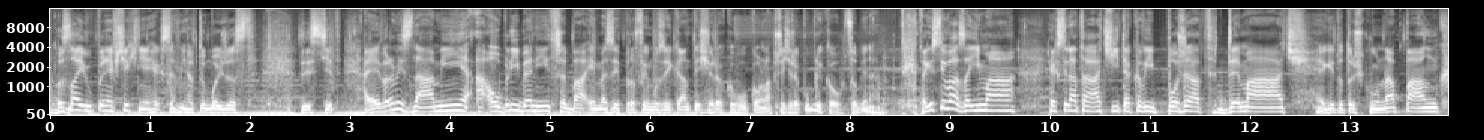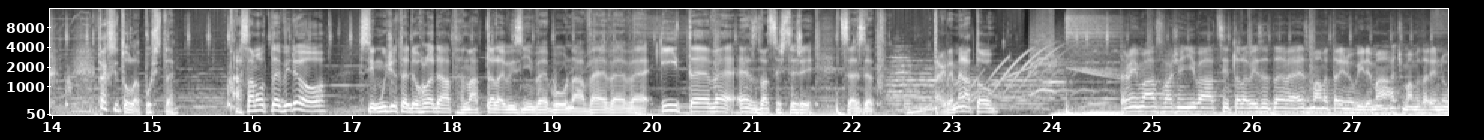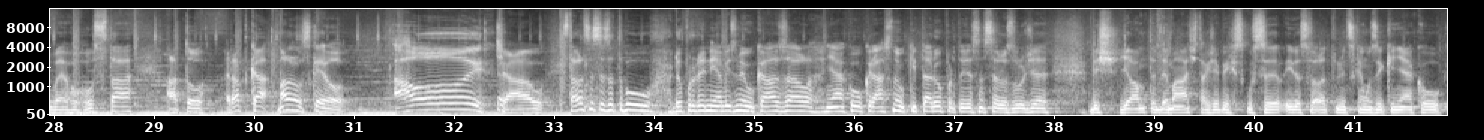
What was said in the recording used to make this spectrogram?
ho znají úplně všichni, jak jsem měl tu možnost zjistit. A je velmi známý a oblíbený třeba i mezi profi muzikanty širokou úkol napříč republikou, co by ne. Tak jestli vás zajímá, jak se natáčí takový pořad demáč, jak je to trošku na punk, tak si tohle pušte. A samotné video si můžete dohledat na televizním webu na www.itvs24.cz. Tak jdeme na to. Zdravím vás, vážení diváci televize TVS, máme tady nový demáč, máme tady nového hosta a to Radka Malenovského. Ahoj! Čau. Stále jsem se za tebou do prodejny, abys mi ukázal nějakou krásnou kytaru, protože jsem se rozhodl, že když dělám ten demáč, takže bych zkusil i do své elektronické muziky nějakou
